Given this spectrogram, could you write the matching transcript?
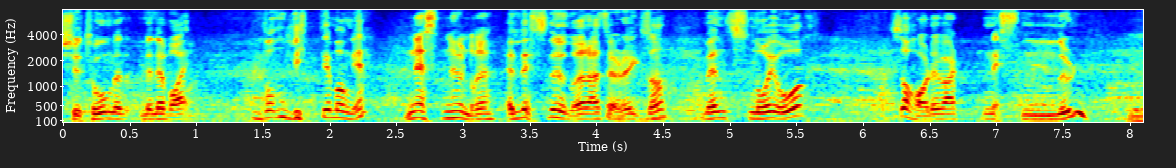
22, men, men det var vanvittig mange. Nesten 100. Eh, Nesten 100, der ser du, ikke sant? Mens nå i år så har det vært nesten null. Men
